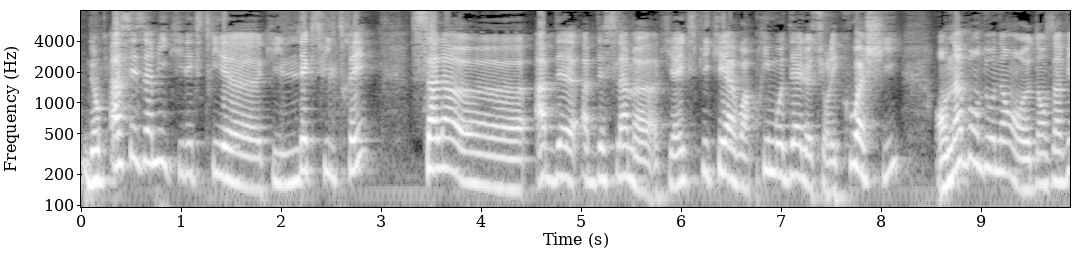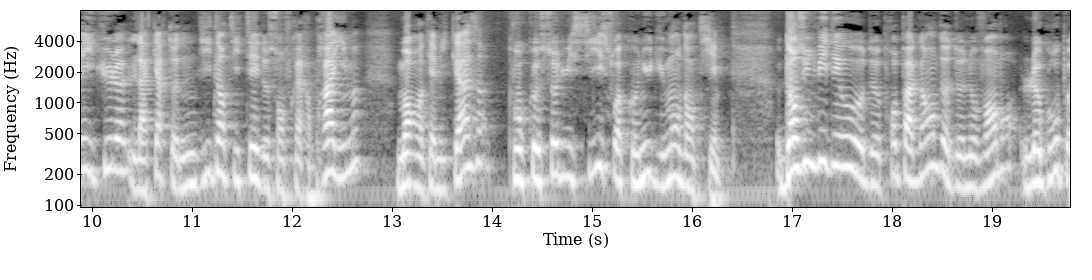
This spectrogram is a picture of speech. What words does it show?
Mhm. Donc à ses amis qui euh, l'exfiltraient, Salah euh, Abde- Abdeslam euh, qui a expliqué avoir pris modèle sur les Kouachi en abandonnant euh, dans un véhicule la carte d'identité de son frère Brahim, mort en kamikaze, pour que celui-ci soit connu du monde entier. Dans une vidéo de propagande de novembre, le groupe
